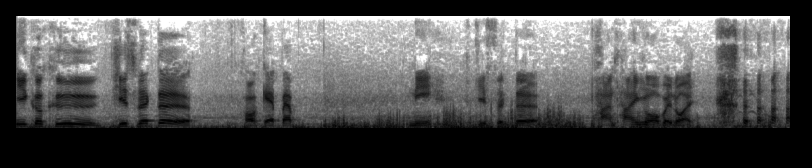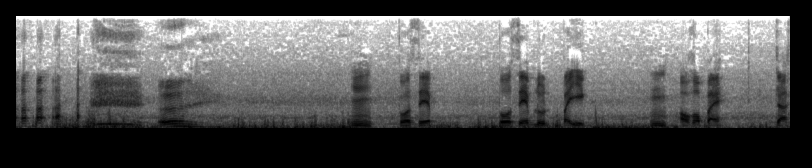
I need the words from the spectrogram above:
นี่ก็คือคิสเวกเตอร์ขอแกะแป๊บ นี่คิสเวกเตอร์ผ่านท้ายงอไปหน่อย เอ้ยอืม ตัวเซฟ ตัวเซฟหลุดไปอีก อืมเอาเข้าไป จาก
